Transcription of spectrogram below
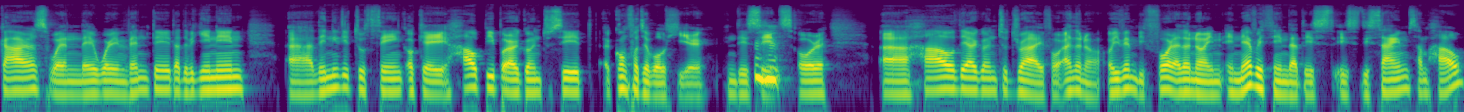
cars when they were invented at the beginning, uh, they needed to think, okay, how people are going to sit uh, comfortable here in these mm-hmm. seats, or uh, how they are going to drive, or I don't know, or even before, I don't know, in, in everything that is is designed somehow,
